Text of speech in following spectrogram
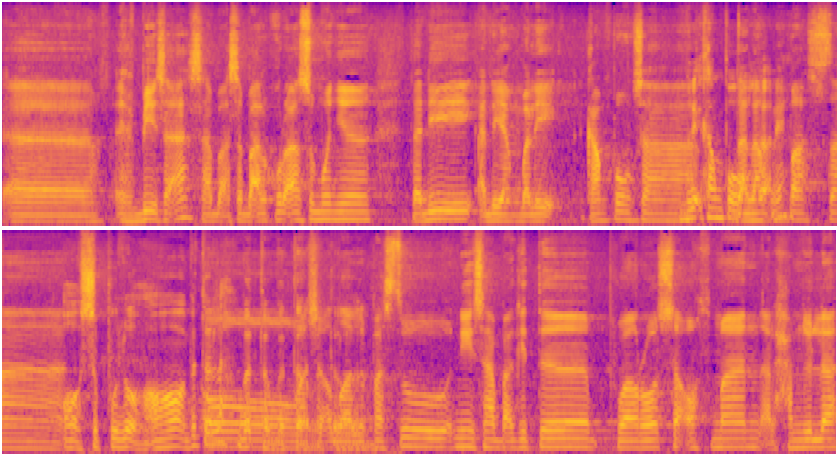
uh, FB Ustaz, eh, sahabat-sahabat Al-Quran semuanya, tadi ada yang balik kampung Ustaz. Balik kampung dalam bas Ustaz. Oh 10. Oh betul lah betul betul Masya betul. Allah. Lepas tu ni sahabat kita Puan Rosa Osman, alhamdulillah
